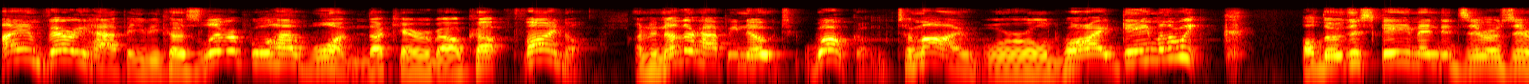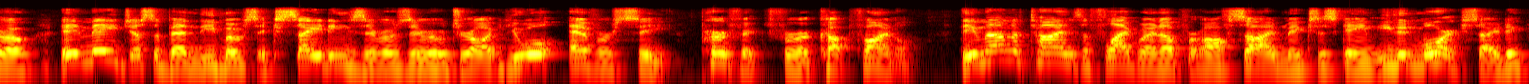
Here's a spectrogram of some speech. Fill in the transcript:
I am very happy because Liverpool have won the Carabao Cup final. On another happy note, welcome to my worldwide game of the week. Although this game ended 0 0, it may just have been the most exciting 0 0 draw you will ever see. Perfect for a cup final. The amount of times the flag went up for offside makes this game even more exciting,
